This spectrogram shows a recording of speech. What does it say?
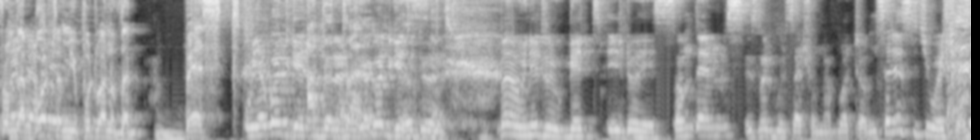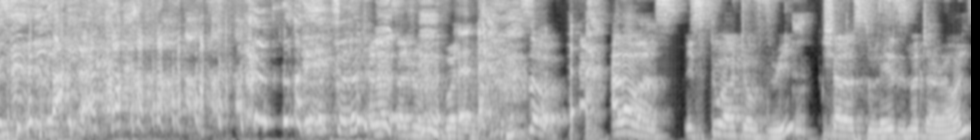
from by the the bottom way. you put one of the best. We are going to get At into the that. We are going to get Let's into do that. But we need to get into this. Sometimes it's not good to start from the bottom. Certain situations. so don't allow start from the bottom. So allow us. It's two out of three. Shout outs to Les is not around.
